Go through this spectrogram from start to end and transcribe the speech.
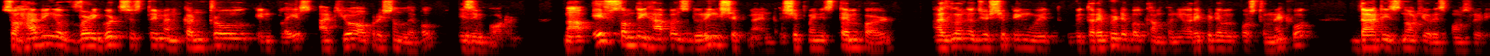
So having a very good system and control in place at your operational level is important. Now, if something happens during shipment, shipment is tempered, as long as you're shipping with, with a reputable company or reputable postal network, that is not your responsibility.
